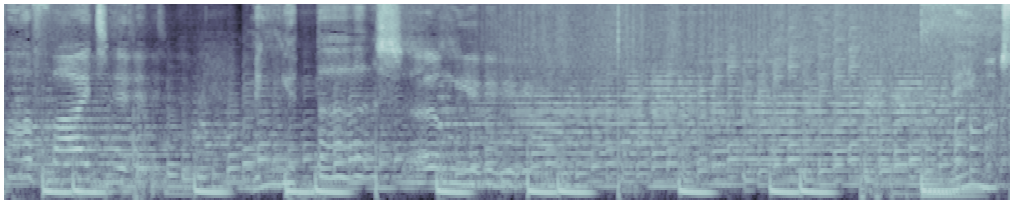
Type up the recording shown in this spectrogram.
花快谢？明月不相圆。你莫说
